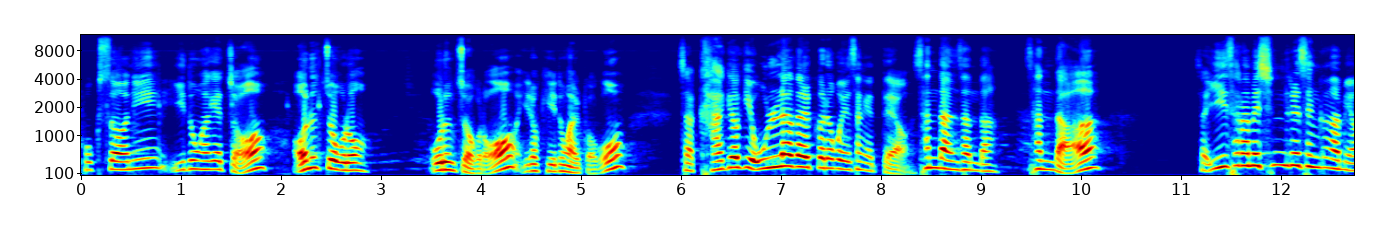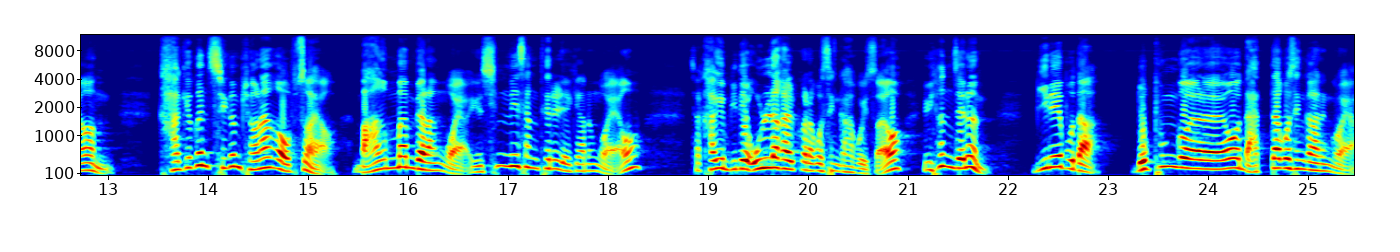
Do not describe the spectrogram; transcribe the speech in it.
곡선이 이동하겠죠. 어느 쪽으로? 오른쪽으로 이렇게 이동할 거고. 자 가격이 올라갈 거라고 예상했대요. 산다 안 산다? 산다. 자, 이 사람의 심리를 생각하면 가격은 지금 변화가 없어요. 마음만 변한 거예요. 이건 심리 상태를 얘기하는 거예요. 자, 가격 미래에 올라갈 거라고 생각하고 있어요. 현재는 미래보다 높은 거예요? 낮다고 생각하는 거예요?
